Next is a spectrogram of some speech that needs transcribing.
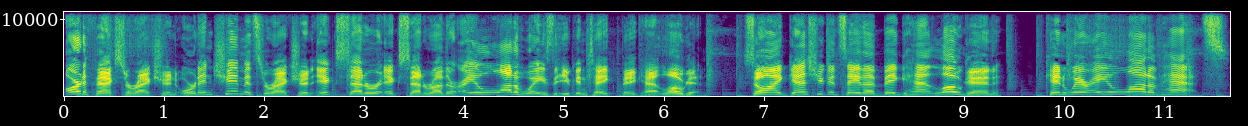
artifacts direction, or an enchantments direction, etc, etc. There are a lot of ways that you can take Big Hat Logan. So I guess you could say that Big Hat Logan can wear a lot of hats.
